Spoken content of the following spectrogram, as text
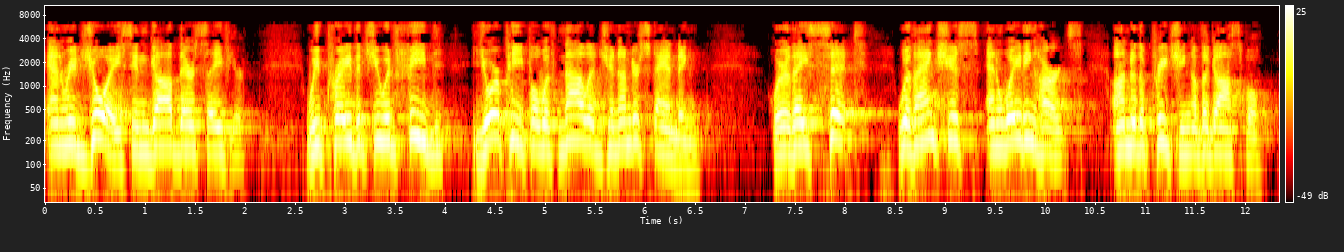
and rejoice in God their Savior. We pray that you would feed your people with knowledge and understanding where they sit with anxious and waiting hearts under the preaching of the gospel.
